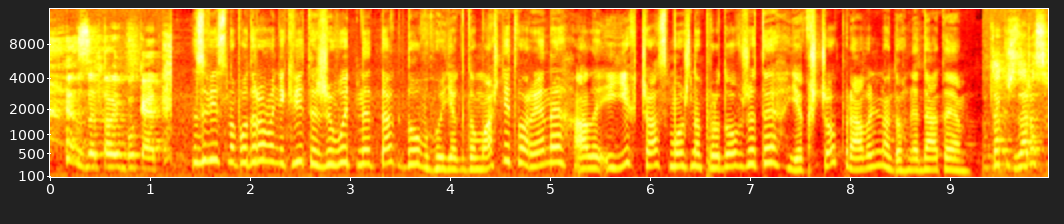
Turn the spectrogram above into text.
за той букет. Звісно, подаровані квіти живуть не так довго, як домашні тварини, але і їх час можна продовжити, якщо правильно доглядати. Також зараз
